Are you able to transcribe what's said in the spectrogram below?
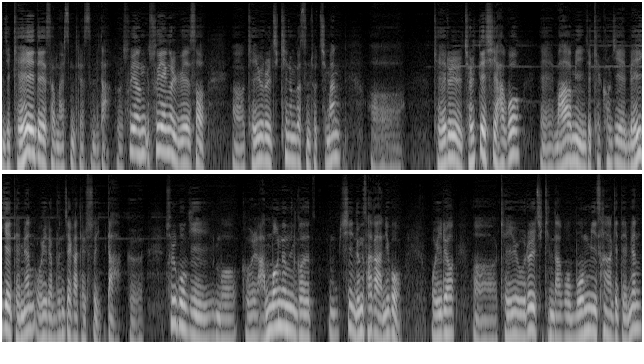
이제 개에 대해서 말씀드렸습니다. 그 수행, 수행을 위해서 어, 계율을 지키는 것은 좋지만 어, 개를 절대시하고 예, 마음이 이제 거기에 매이게 되면 오히려 문제가 될 수 있다. 그 술고기 뭐 그걸 안 먹는 것 이 능사가 아니고 오히려 어, 계율을 지킨다고 몸이 상하게 되면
